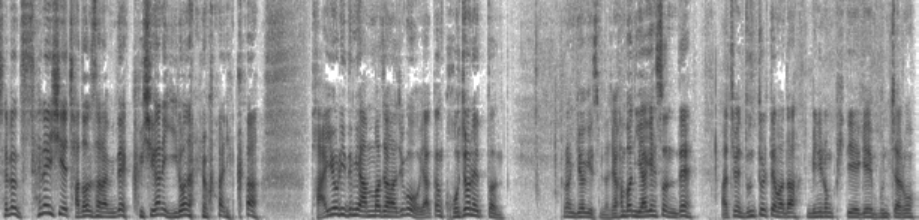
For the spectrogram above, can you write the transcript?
새벽 3, 4시에 자던 사람인데 그 시간에 일어나려고 하니까 바이오 리듬이 안 맞아가지고 약간 고전했던 그런 기억이 있습니다. 제가 한번 이야기 했었는데 아침에 눈 뜰 때마다 미니롱 PD에게 문자로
